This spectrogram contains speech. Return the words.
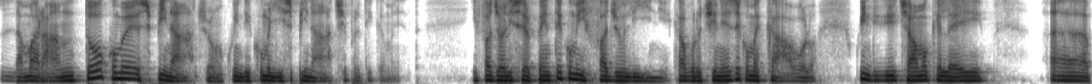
l'amaranto come spinacio, quindi come gli spinaci praticamente, i fagioli serpente come i fagiolini, cavolo cinese come cavolo. Quindi diciamo che lei eh,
